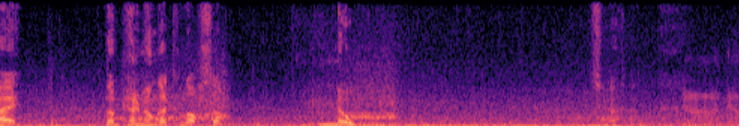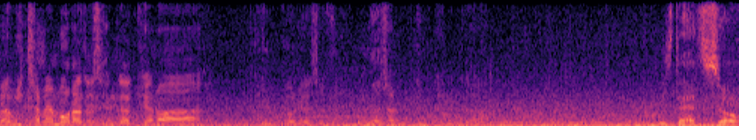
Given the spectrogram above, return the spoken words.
에이, 넌 별명 같은 거 없어? Nope. 자, 그럼 이참에 뭐라도 생각해놔. 길거리에서 존나 잘 먹힐 테니까. Is that so?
